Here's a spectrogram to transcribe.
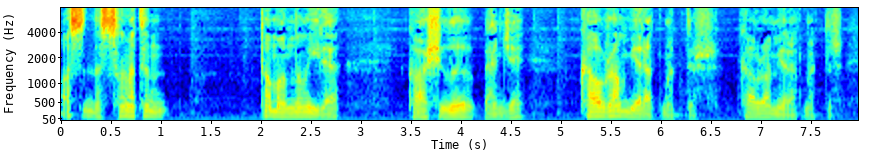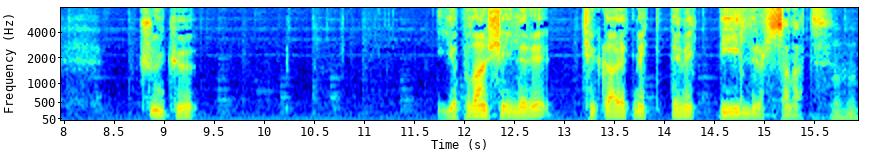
Aslında sanatın tam anlamıyla karşılığı bence kavram yaratmaktır. Kavram yaratmaktır. Çünkü yapılan şeyleri tekrar etmek demek değildir sanat. Hı hı.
